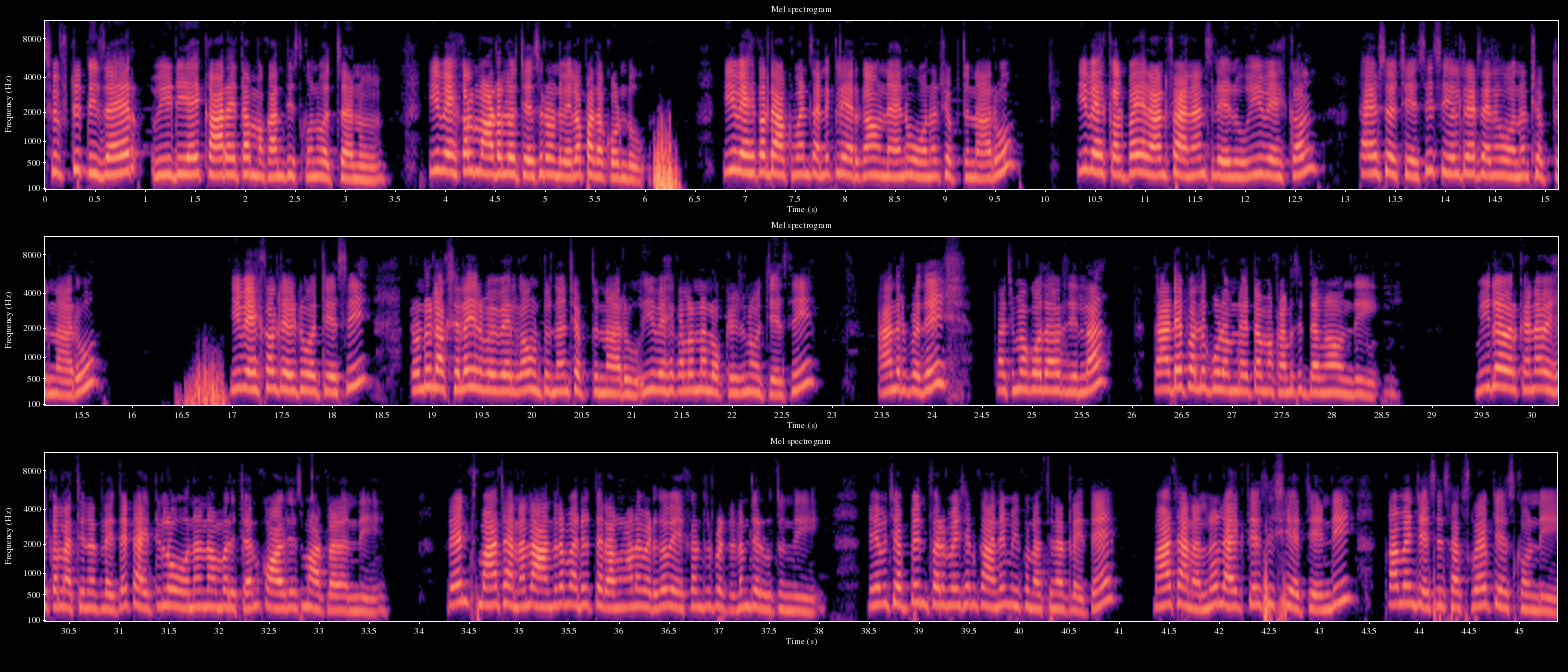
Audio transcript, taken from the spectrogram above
Swift Dzire VDI car అయితే అమ్మకాన్ని తీసుకొని వచ్చాను. ఈ వెహికల్ మోడల్ వచ్చేసి రెండు వేల పదకొండు. ఈ వెహికల్ డాక్యుమెంట్స్ అన్నీ క్లియర్గా ఉన్నాయని ఓనర్ చెప్తున్నారు. ఈ వెహికల్పై ఎలాంటి ఫైనాన్స్ లేదు. ఈ వెహికల్ టైర్స్ వచ్చేసి సీల్ టైర్స్ అని ఓనర్ చెప్తున్నారు. ఈ వెహికల్ రేటు వచ్చేసి రెండు లక్షల ఇరవై వేలుగా ఉంటుందని చెప్తున్నారు. ఈ వెహికల్ ఉన్న లొకేషన్ వచ్చేసి ఆంధ్రప్రదేశ్ పశ్చిమ గోదావరి జిల్లా తాడేపల్లిగూడెంలో అయితే అమ్మకానికి సిద్ధంగా ఉంది. మీలో ఎవరికైనా వెహికల్ నచ్చినట్లయితే టైటిల్లో ఓనర్ నెంబర్ ఇచ్చాను కాల్ చేసి మాట్లాడండి. ఫ్రెండ్స్ మా ఛానల్ ఆంధ్ర మరియు తెలంగాణ విడిగా వెహికల్స్ పెట్టడం జరుగుతుంది. మేము చెప్పే ఇన్ఫర్మేషన్ కానీ మీకు నచ్చినట్లయితే మా ఛానల్ను లైక్ చేసి షేర్ చేయండి. కామెంట్ చేసి సబ్స్క్రైబ్ చేసుకోండి.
